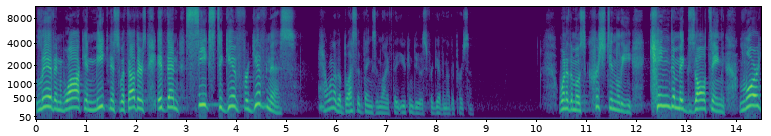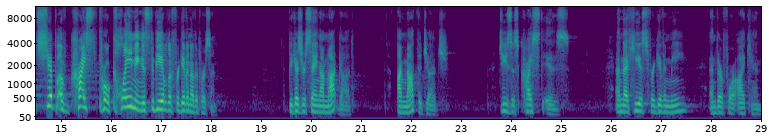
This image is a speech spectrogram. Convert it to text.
live and walk in meekness with others, it then seeks to give forgiveness. Man, one of the blessed things in life that you can do is forgive another person. One of the most Christianly, kingdom exalting, lordship of Christ proclaiming is to be able to forgive another person. Because you're saying, I'm not God. I'm not the judge. Jesus Christ is. And that he has forgiven me, and therefore I can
